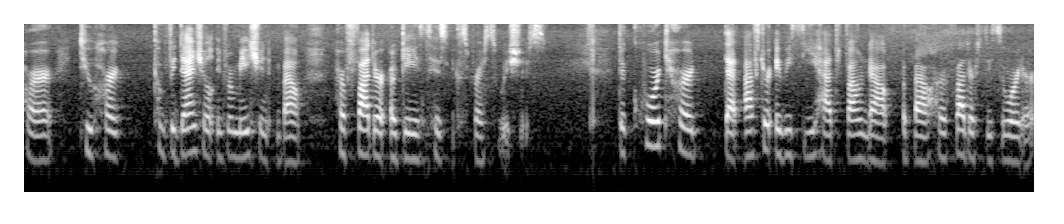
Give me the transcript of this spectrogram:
her to her confidential information about her father against his express wishes. The court heard that after ABC had found out about her father's disorder,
